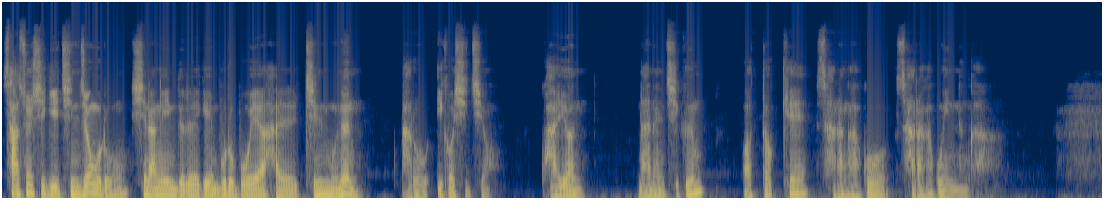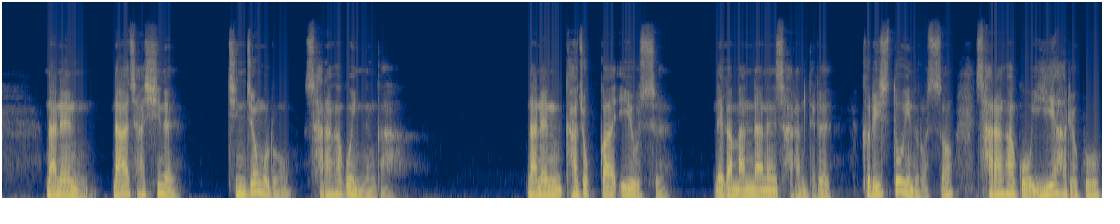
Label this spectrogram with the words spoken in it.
사순식이 진정으로 신앙인들에게 물어보아야 할 질문은 바로 이것이지요. 과연 나는 지금 어떻게 사랑하고 살아가고 있는가? 나는 나 자신을 진정으로 사랑하고 있는가? 나는 가족과 이웃을, 내가 만나는 사람들을 그리스도인으로서 사랑하고 이해하려고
